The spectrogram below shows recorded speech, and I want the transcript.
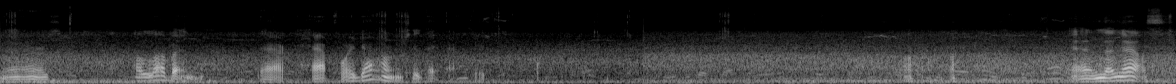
There's 11 back halfway down to the attic. and the nest.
